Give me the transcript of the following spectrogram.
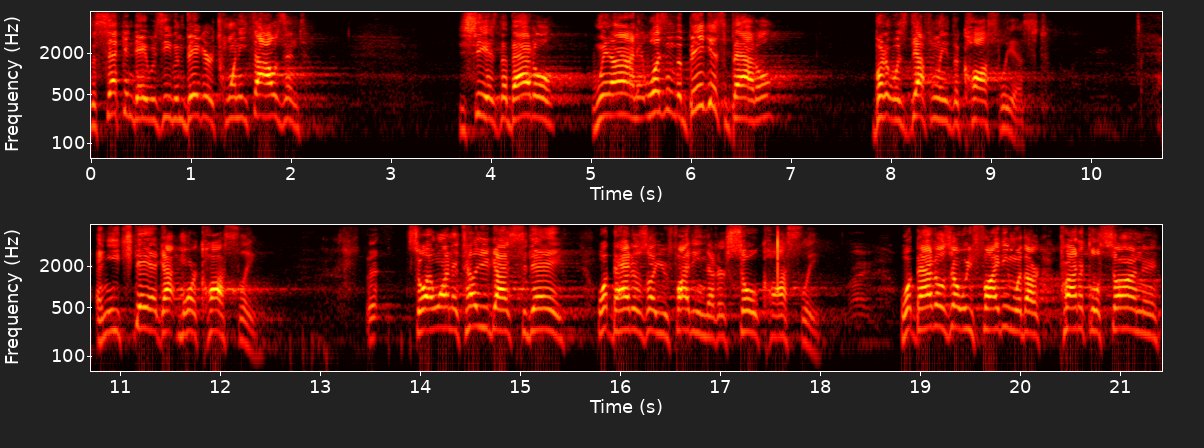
The second day was even bigger 20,000. You see, as the battle went on. It wasn't the biggest battle, but it was definitely the costliest. And each day it got more costly. Uh, so I want to tell you guys today what battles are you fighting that are so costly? What battles are we fighting with our prodigal son and,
